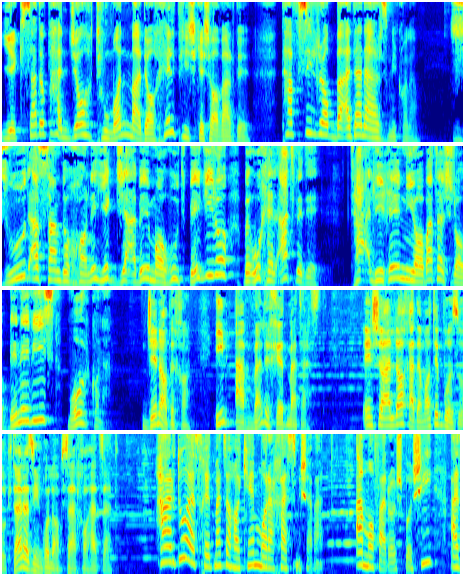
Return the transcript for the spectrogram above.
یکصد و پنجاه تومان مداخل پیشکش آورده تفصیل را بعدا عرض می کنم زود از صندوقخانه یک جعبه ماهوت بگیر و به او خلعت بده تعلیقه نیابتش را بنویس مهر کنم جناب خان این اول خدمت است انشاءالله خدمات بزرگتر از این غلام سر خواهد زد هر دو از خدمت حاکم مرخص می شوند. اما فراش باشی از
